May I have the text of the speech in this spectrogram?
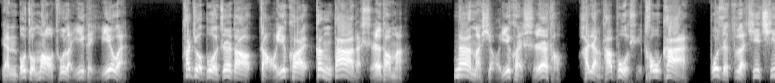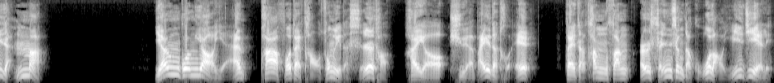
忍不住冒出了一个疑问。他就不知道找一块更大的石头吗？那么小一块石头，还让他不许偷看，不是自欺欺人吗？阳光耀眼，趴伏在草丛里的石头，还有雪白的腿，在这沧桑而神圣的古老遗迹里，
